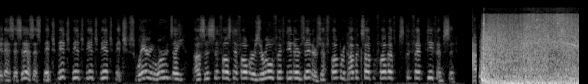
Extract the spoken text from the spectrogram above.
shit, s, s, s, s, bitch, bitch, bitch, bitch, bitch, bitch, swearing words, I, uh, sisyphos, defobbers, zero, fifty, there's, there's, f, thumper, coffee, supper, fun, defensive.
